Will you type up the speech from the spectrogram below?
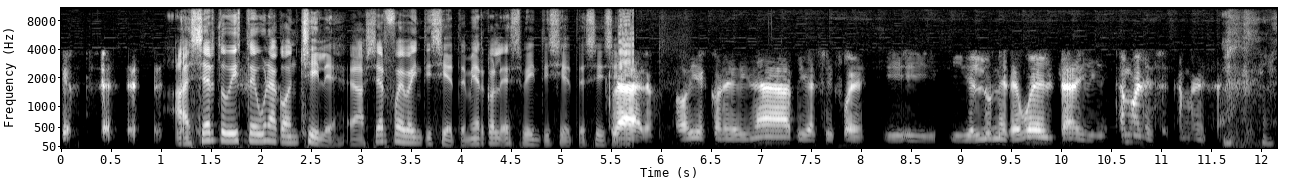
Ayer tuviste una con Chile. Ayer fue 27, miércoles 27, sí, sí. Claro, hoy es con el INAP y así fue. Y, y el lunes de vuelta y estamos en eso, estamos en esa.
